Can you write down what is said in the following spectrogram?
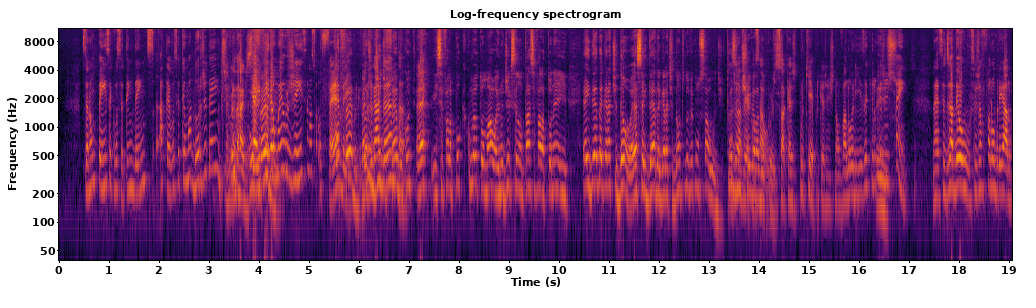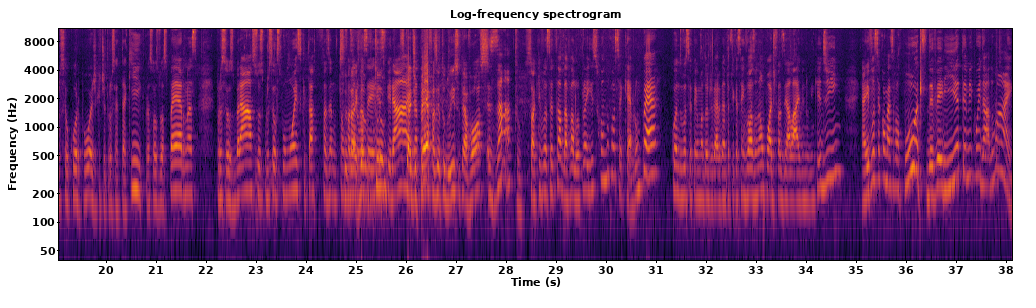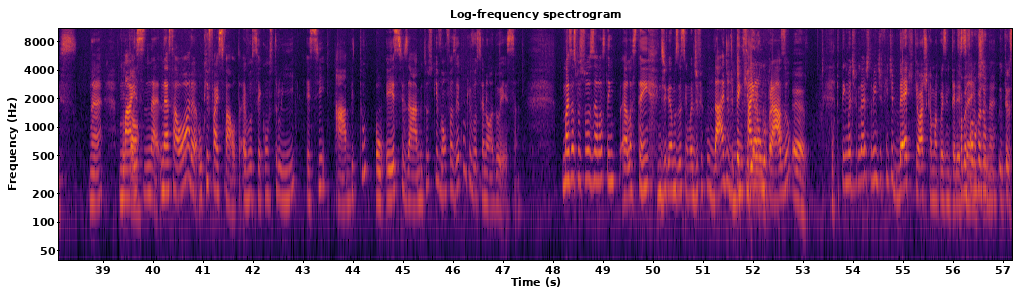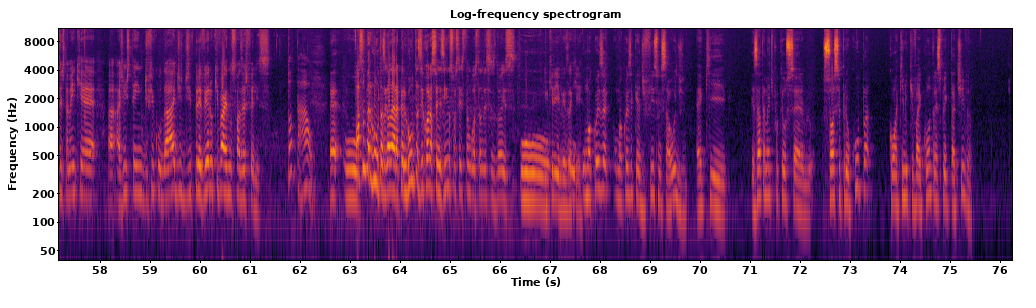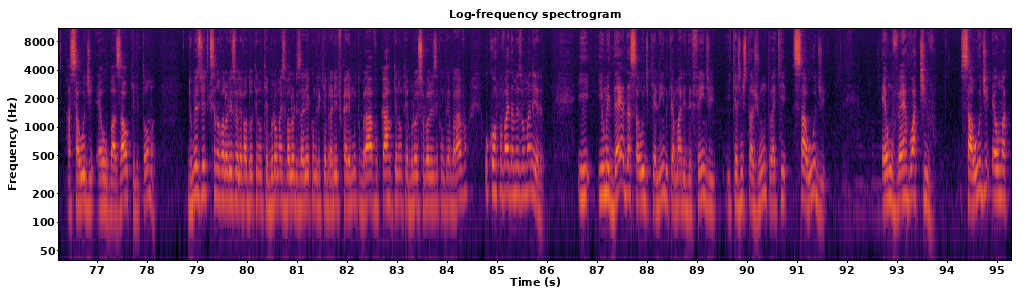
Você não pensa que você tem dentes até você ter uma dor de dente. É verdade. E aí febre. vira uma urgência na sua. Febre, febre, dor de um dia de garganta. febre, quanto- É. e você fala, pô, como eu tô mal. Aí no dia que você não tá, você fala, tô nem aí. É a ideia da gratidão. Essa ideia da gratidão tudo a ver com saúde. Tudo Mas a a gente ver chega com lá saúde. depois. Só que por quê? Porque a gente não valoriza aquilo que a gente Isso. tem. Né? Você já deu, você já falou obrigado pro seu corpo hoje, que te trouxe até aqui, para suas duas pernas, para os seus braços, para os seus pulmões que tá fazendo, estão fazendo tá- você tudo respirar. Ficar de já tá- pé, fazer tudo isso, ter a voz. Exato. Só que você tá, dá valor para isso quando você quebra um pé, quando você tem uma dor de garganta, fica sem voz, não pode fazer a live no LinkedIn. Aí você começa a falar, putz, deveria ter me cuidado mais, né? Mas né, nessa hora, o que faz falta é você construir esse hábito ou esses hábitos que vão fazer com que você não adoeça. Mas as pessoas elas têm, elas têm, digamos assim, uma dificuldade de, pensar em criar. longo prazo. É, Porque tem uma dificuldade também de feedback, que eu acho que é uma coisa interessante. Fala uma coisa né? interessante também, que é a, a gente tem dificuldade de prever o que vai nos fazer feliz. Total. É, o, Façam perguntas, galera. Perguntas e coraçõezinhos se vocês estão gostando desses dois o, incríveis aqui. o- uma, coisa, uma coisa que é difícil em saúde é que, exatamente porque o cérebro só se preocupa com aquilo que vai contra a expectativa, a saúde é o basal que ele toma. Do mesmo jeito que você não valoriza o elevador que não quebrou, mas valorizaria quando ele quebraria e ficaria muito bravo, o carro que não quebrou e só valoriza quando quebrava, o corpo vai da mesma maneira. E, e uma ideia da saúde que é lindo, que a Mari defende e que a gente está junto, é que saúde é um verbo ativo. Saúde é uma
